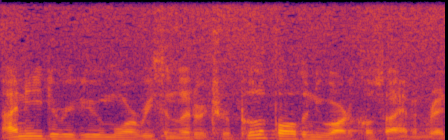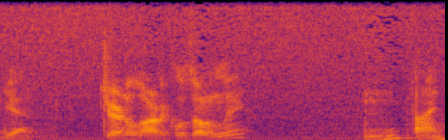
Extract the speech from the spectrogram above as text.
I need to review more recent literature. Pull up all the new articles I haven't read yet. Journal articles only? Mm-hmm, fine.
